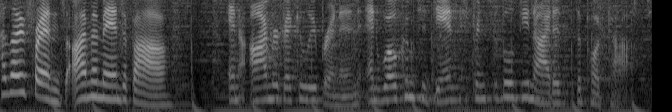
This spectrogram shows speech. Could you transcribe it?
Hello, friends. I'm Amanda Barr. And I'm Rebecca Lou Brennan, and welcome to Dance Principals United, the podcast.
